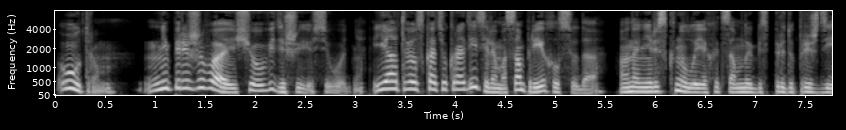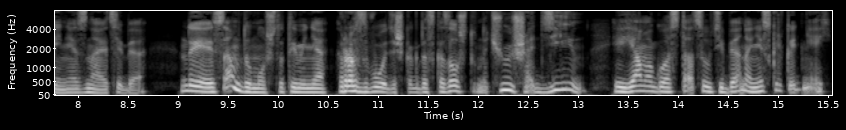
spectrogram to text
«Утром. Не переживай, еще увидишь ее сегодня. Я отвез Катю к родителям, а сам приехал сюда. Она не рискнула ехать со мной без предупреждения, зная тебя. Да я и сам думал, что ты меня разводишь, когда сказал, что ночуешь один, и я могу остаться у тебя на несколько дней.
